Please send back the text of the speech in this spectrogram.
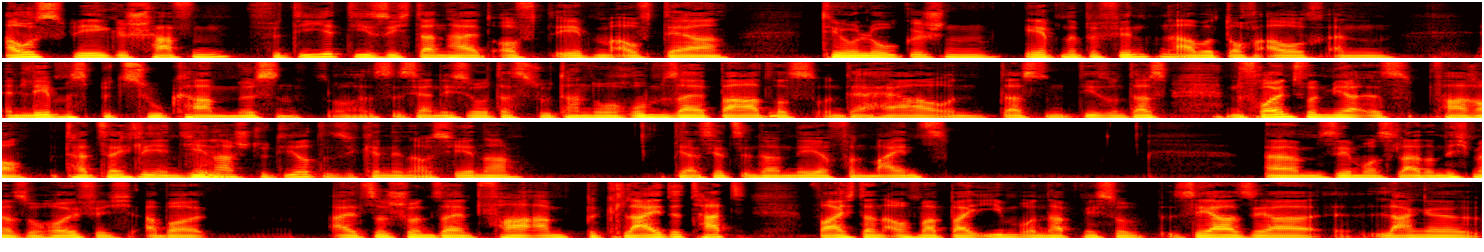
Auswege schaffen für die, die sich dann halt oft eben auf der theologischen Ebene befinden, aber doch auch einen, einen Lebensbezug haben müssen. So, es ist ja nicht so, dass du dann nur rumsalbartest und der Herr und das und dies und das. Ein Freund von mir ist Pfarrer, tatsächlich in Jena studiert, also ich kenne den aus Jena. Der ist jetzt in der Nähe von Mainz. Ähm, sehen wir uns leider nicht mehr so häufig, aber als er schon sein Pfarramt bekleidet hat, war ich dann auch mal bei ihm und habe mich so sehr, sehr lange,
